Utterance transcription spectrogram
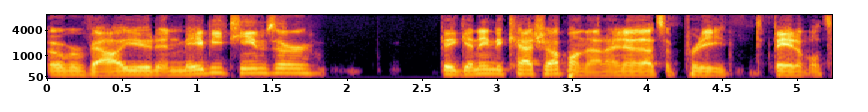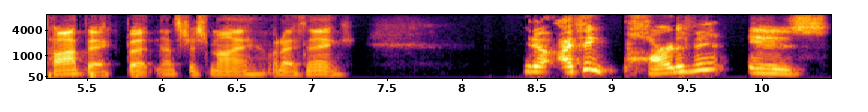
overvalued, and maybe teams are beginning to catch up on that. I know that's a pretty debatable topic, but that's just my what I think. You know, I think part of it is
